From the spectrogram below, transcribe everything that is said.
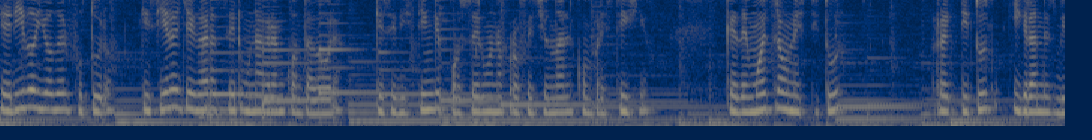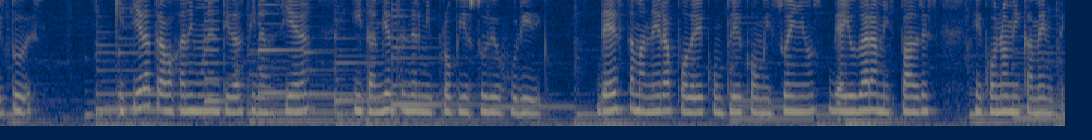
Querido yo del futuro, quisiera llegar a ser una gran contadora, que se distingue por ser una profesional con prestigio, que demuestra honestitud, rectitud y grandes virtudes. Quisiera trabajar en una entidad financiera y también tener mi propio estudio jurídico. De esta manera podré cumplir con mis sueños de ayudar a mis padres económicamente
